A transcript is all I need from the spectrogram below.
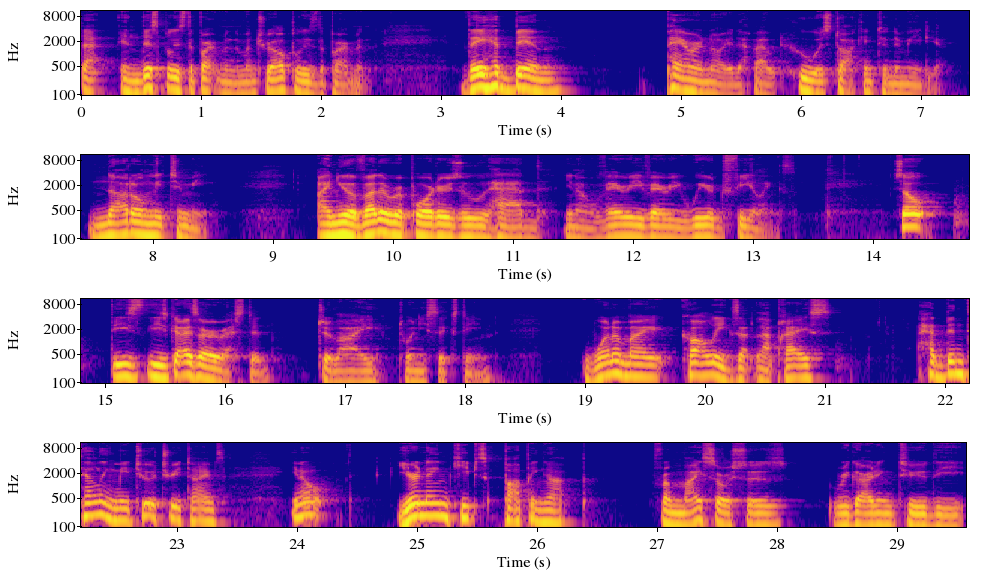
that in this police department, the Montreal Police Department, they had been paranoid about who was talking to the media, not only to me. I knew of other reporters who had, you know, very very weird feelings. So these these guys are arrested July 2016. One of my colleagues at La Presse had been telling me two or three times, you know, your name keeps popping up from my sources regarding to the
